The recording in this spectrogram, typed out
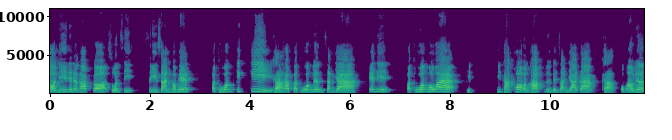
ตอนนี้เนี่ยนะครับ ก็ส่วนสีสีสันประเภท ประท้วงกิ๊กกี้ครับนะครับประท้วงเรื่องสัญญาเอ๊ะนี่ประท้วงเพราะว่าผิดพิทักษ์ข้อบังคับ หรือเป็นสัญญาจ้างครับผมเอาเรื่อง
